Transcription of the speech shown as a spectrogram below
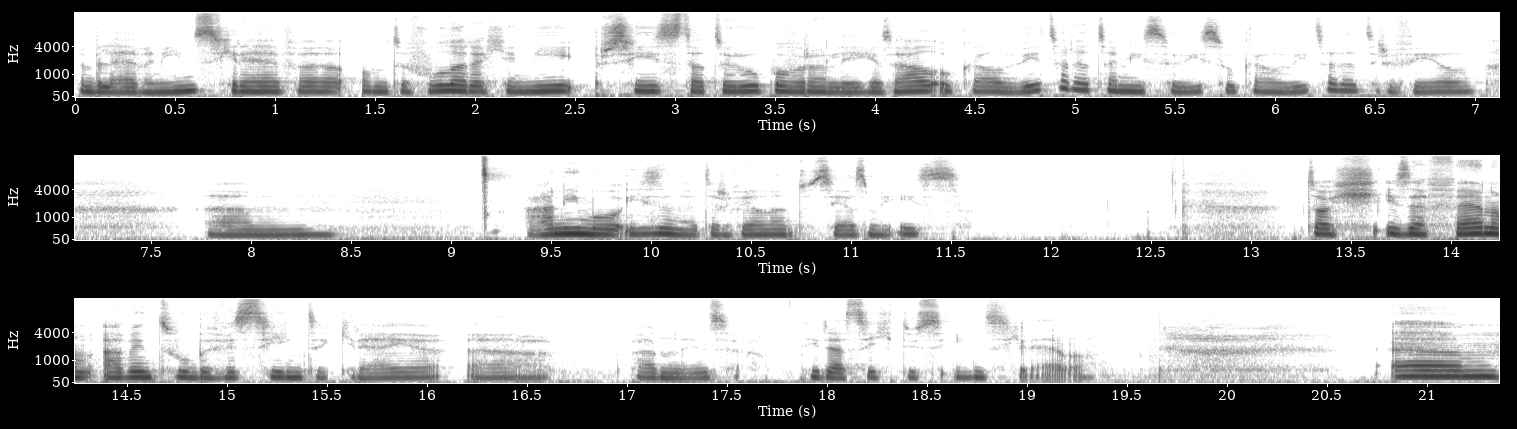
blijven inschrijven. Om te voelen dat je niet precies staat te roepen voor een lege zaal. Ook al weten dat dat niet zo is. Ook al weten dat er veel um, animo is en dat er veel enthousiasme is toch is het fijn om af en toe bevestiging te krijgen uh, van mensen die dat zich dus inschrijven. Um,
